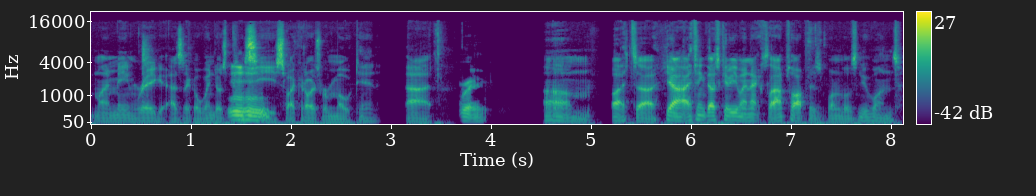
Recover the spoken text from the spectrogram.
my main rig as like a Windows PC, so I could always remote in that. Right. Um, but uh, yeah, I think that's gonna be my next laptop is one of those new ones.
